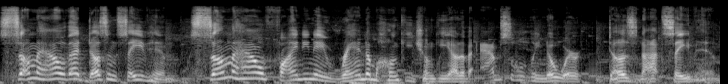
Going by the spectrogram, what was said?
Somehow that doesn't save him. Somehow finding a random Hunky Chunky out of absolutely nowhere does not save him.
